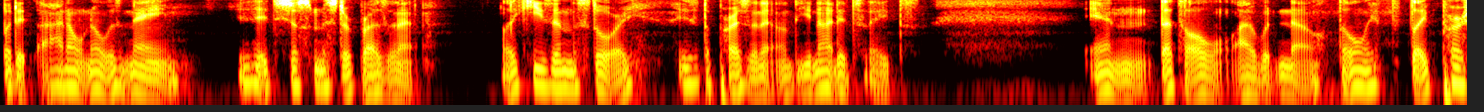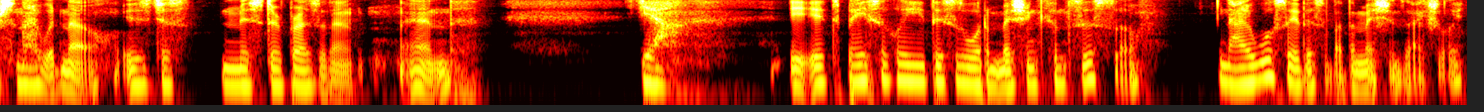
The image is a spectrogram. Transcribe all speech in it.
but it, I don't know his name. It's just Mr. President. Like he's in the story. He's the president of the United States. And that's all I would know. The only like person I would know is just Mr. President. And yeah, it's basically this is what a mission consists of. Now I will say this about the missions actually.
